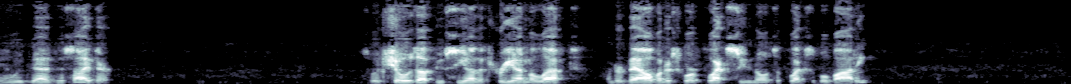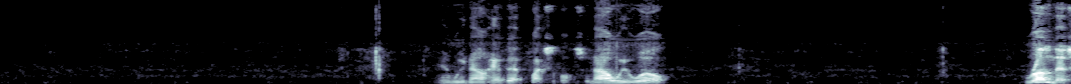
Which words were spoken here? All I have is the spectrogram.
And we've got it inside there. So it shows up, you see on the tree on the left, under valve underscore flex, so you know it's a flexible body. And we now have that flexible. So now we will run this.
